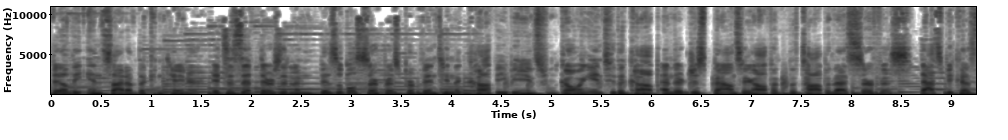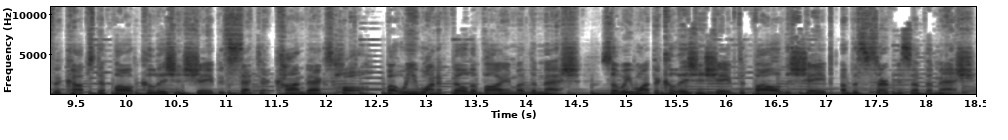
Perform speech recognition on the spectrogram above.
fill the inside of the container. It's as if there's an invisible surface preventing the coffee beans from going into the cup and they're just bouncing off at the top of that surface. That's because the cup's default collision shape is set to convex hull. But we want to fill the volume of the mesh, so we want the collision shape to follow the shape of the surface of the mesh.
